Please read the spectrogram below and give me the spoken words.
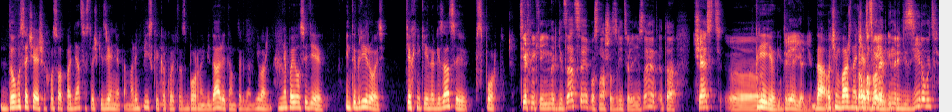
до высочайших высот подняться с точки зрения там, олимпийской какой-то сборной медали там, и так далее, неважно. У меня появилась идея интегрировать техники энергизации в спорт. Техники энергизации, просто наши зрители не знают, это часть э, крия-йоги. крия-йоги. Да, да, очень важная которая часть позволяет крия-йоги. энергизировать,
